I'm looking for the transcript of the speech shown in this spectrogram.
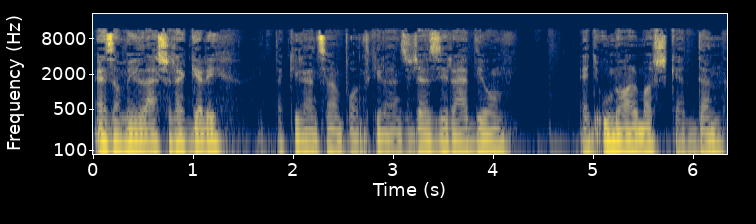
Ez a Millás reggeli, itt a 90.9 Jazzy Rádió, egy unalmas kedden,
